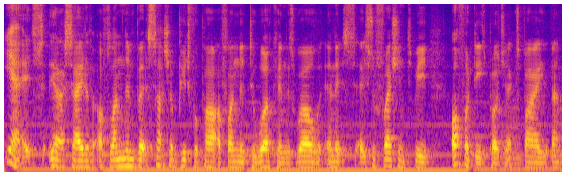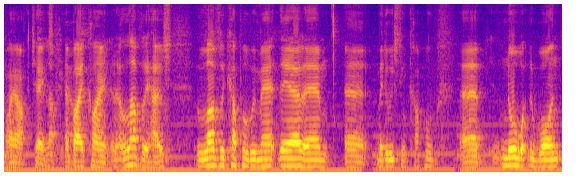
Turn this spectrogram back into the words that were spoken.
yeah, it's the other side of, of London, but it's such a beautiful part of London to work in as well, and it's it's refreshing to be offered these projects by uh, by architects and by house. client, and a lovely house, lovely couple we met there, um, uh, Middle Eastern couple, uh, know what they want,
